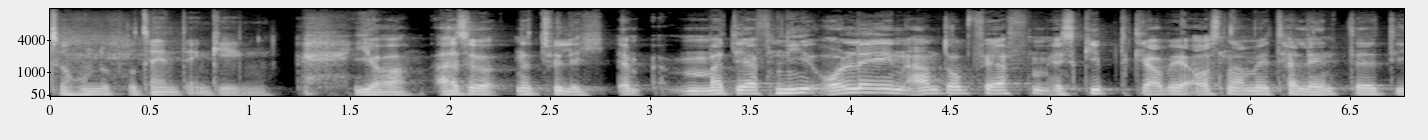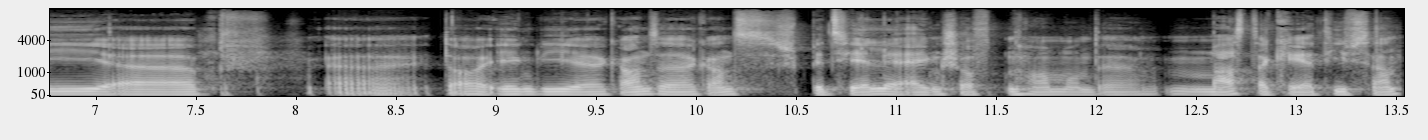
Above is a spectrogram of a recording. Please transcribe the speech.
zu 100 Prozent entgegen. Ja, also natürlich. Ähm, Man darf nie alle in einen Topf werfen. Es gibt, glaube ich, Ausnahmetalente, die äh, äh, da irgendwie ganz, ganz spezielle Eigenschaften haben und äh, masterkreativ sind.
